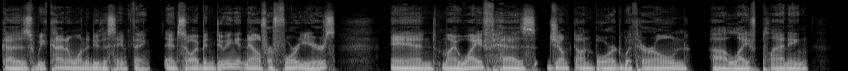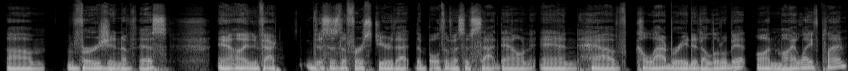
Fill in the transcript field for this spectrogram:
because we kind of want to do the same thing. And so I've been doing it now for four years. And my wife has jumped on board with her own uh, life planning um, version of this. And uh, in fact, this is the first year that the both of us have sat down and have collaborated a little bit on my life plan,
